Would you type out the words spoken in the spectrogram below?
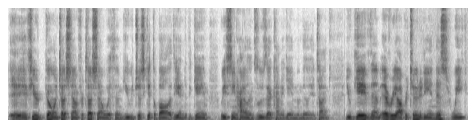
if you're going touchdown for touchdown with them, you just get the ball at the end of the game. We've seen Highlands lose that kind of game a million times. You gave them every opportunity in this week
